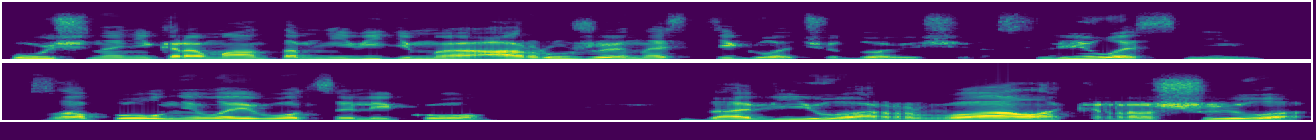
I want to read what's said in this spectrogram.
Пущенное некромантом невидимое оружие настигло чудовище, слилось с ним, заполнило его целиком. Давило, рвало, крошило,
